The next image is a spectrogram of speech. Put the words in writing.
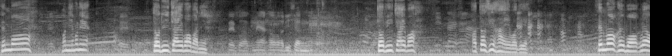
เห็นบ่มันนี่มันนี่เจ้าดีใจบ่บัดนี้ไปบอกแม่เขาออดิชั่นนี่เจ้าดีใจปะเอาเจ้าสิให้บ่ดิเห็นบ่เคยบอกแล้ว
